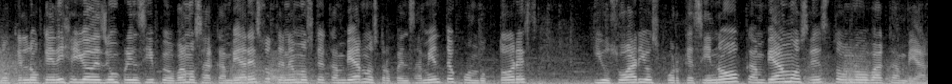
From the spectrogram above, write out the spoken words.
lo que, lo que dije yo desde un principio. Vamos a cambiar esto, tenemos que cambiar nuestro pensamiento, conductores y usuarios, porque si no cambiamos, esto no va a cambiar.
